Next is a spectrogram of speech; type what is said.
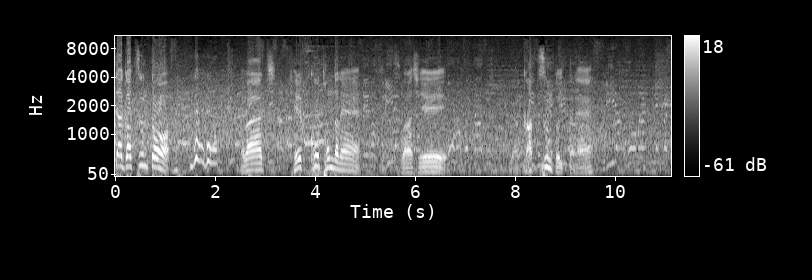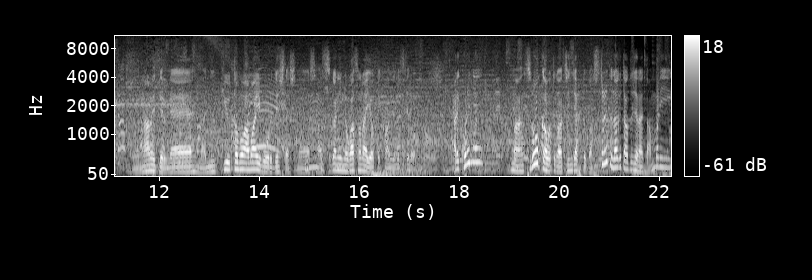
た、ガツンと やばーち結構飛んだね。素晴らしい。いや、ガツンといったね。舐めてるね。まあ、2球とも甘いボールでしたしね。さすがに逃さないよって感じですけど。あれ、これね、まあ、スローカーとかチェンジアップとか、ストレート投げた後じゃないとあんまり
